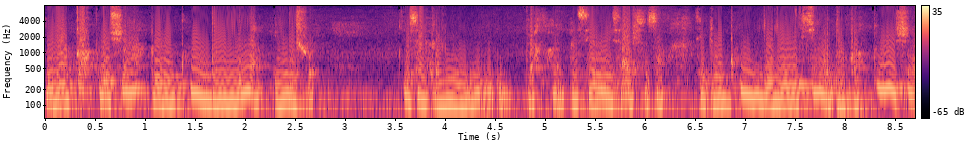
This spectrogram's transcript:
Il est encore plus cher que le coût d'agir et d'échouer. C'est ça que je faire passer le message, c'est ça. C'est que le coût de l'inaction est encore plus cher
